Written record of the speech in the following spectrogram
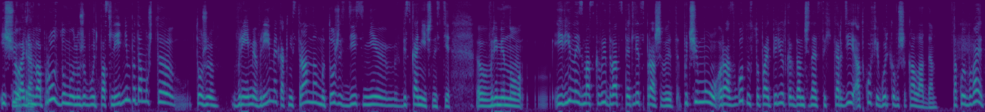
Еще один вопрос, думаю, он уже будет последним, потому что тоже время, время, как ни странно, мы тоже здесь не в бесконечности временного. Ирина из Москвы, 25 лет, спрашивает, почему раз в год наступает период, когда начинается тахикардия от кофе и горького шоколада? Такое бывает?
